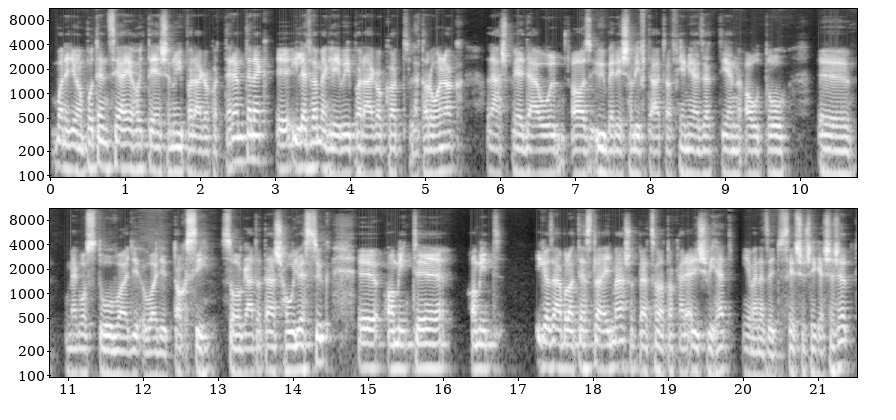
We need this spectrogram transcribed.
van egy olyan potenciálja, hogy teljesen új iparágakat teremtenek, illetve meglévő iparágakat letarolnak. Láss például az Uber és a Lyft által fémjelzett ilyen autó megosztó vagy, vagy taxi szolgáltatás, ha úgy vesszük, amit, amit igazából a Tesla egy másodperc alatt akár el is vihet, nyilván ez egy szélsőséges eset,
